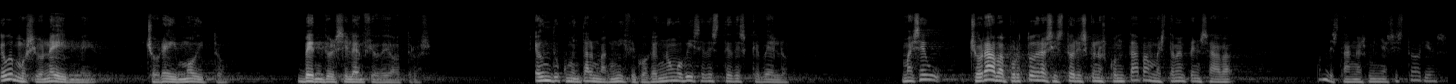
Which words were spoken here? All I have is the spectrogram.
Eu emocioneime, chorei moito, vendo el silencio de outros. É un documental magnífico, que non o vise destedes que velo. Mas eu choraba por todas as historias que nos contaban, mas tamén pensaba, onde están as miñas historias?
